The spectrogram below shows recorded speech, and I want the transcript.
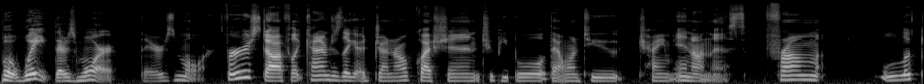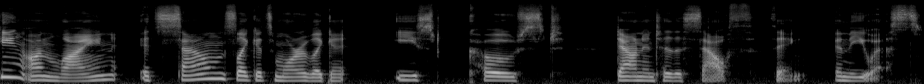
but wait, there's more. There's more. First off, like kind of just like a general question to people that want to chime in on this. From looking online, it sounds like it's more of like an East Coast down into the South thing in the US.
